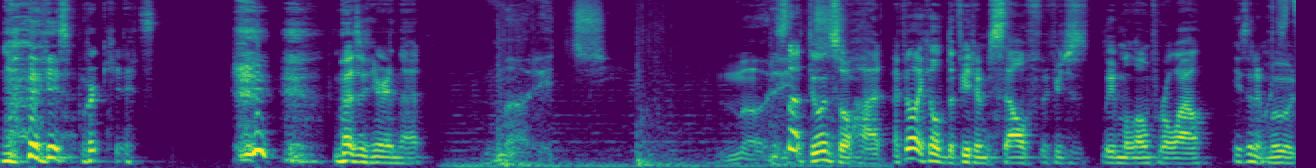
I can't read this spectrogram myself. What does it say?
These poor kids. Imagine hearing that. He's not doing so hot. I feel like he'll defeat himself if you just leave him alone for a while. He's in a mood.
